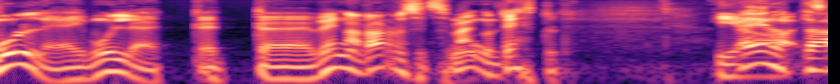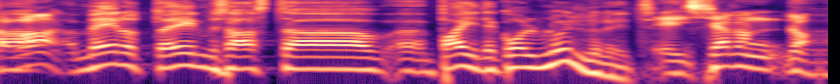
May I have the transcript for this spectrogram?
mulle jäi mulje, et, et äh, vennad arvasid, see mäng on tehtud Ja meenuta vaat..., meenuta eelmise aasta äh, Paide kolm-null olid. ei, seal on noh,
